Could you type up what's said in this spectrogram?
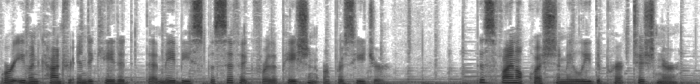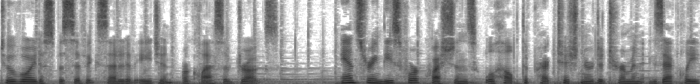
or even contraindicated that may be specific for the patient or procedure? This final question may lead the practitioner to avoid a specific sedative agent or class of drugs. Answering these four questions will help the practitioner determine exactly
